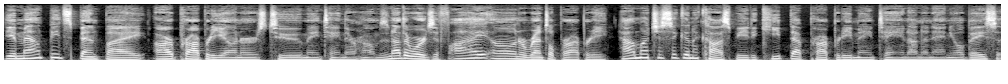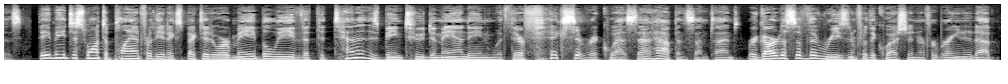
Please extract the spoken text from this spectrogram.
the amount being spent by our property owners to maintain their homes. In other words, if I own a rental property, how much is it going to cost me to keep that property maintained on an annual basis? They may just want to plan for the unexpected or may believe that the tenant is being too demanding with their fix it requests. That happens sometimes. Regardless of the reason for the question or for bringing it up,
